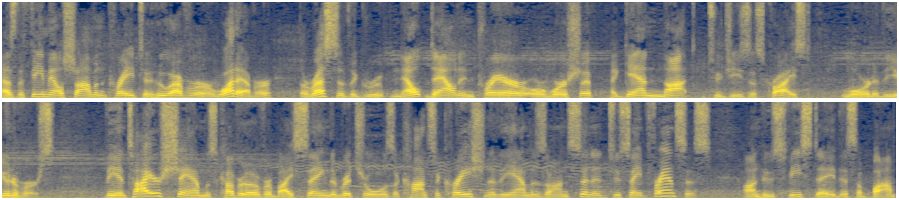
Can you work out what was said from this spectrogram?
As the female shaman prayed to whoever or whatever, the rest of the group knelt down in prayer or worship, again, not to Jesus Christ, Lord of the universe. The entire sham was covered over by saying the ritual was a consecration of the Amazon Synod to St. Francis, on whose feast day this abomination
